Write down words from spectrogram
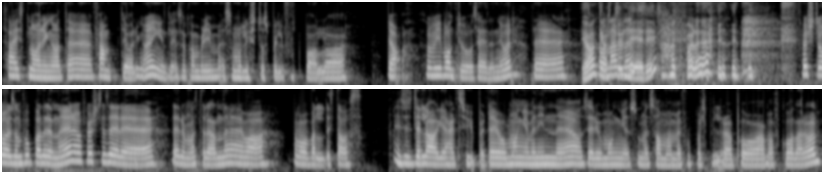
16-åringer til 50-åringer, egentlig, som kan bli med, som har lyst til å spille fotball. og ja, så vi vant jo serien i år. Det ja, gratulerer. Nevnes. Takk for det. første år som fotballtrener og første serie, seriemesteren, det var, det var veldig stas. Jeg syns det laget er helt supert. Det er jo mange venninner, og så er det jo mange som er sammen med fotballspillere på MFK der òg.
